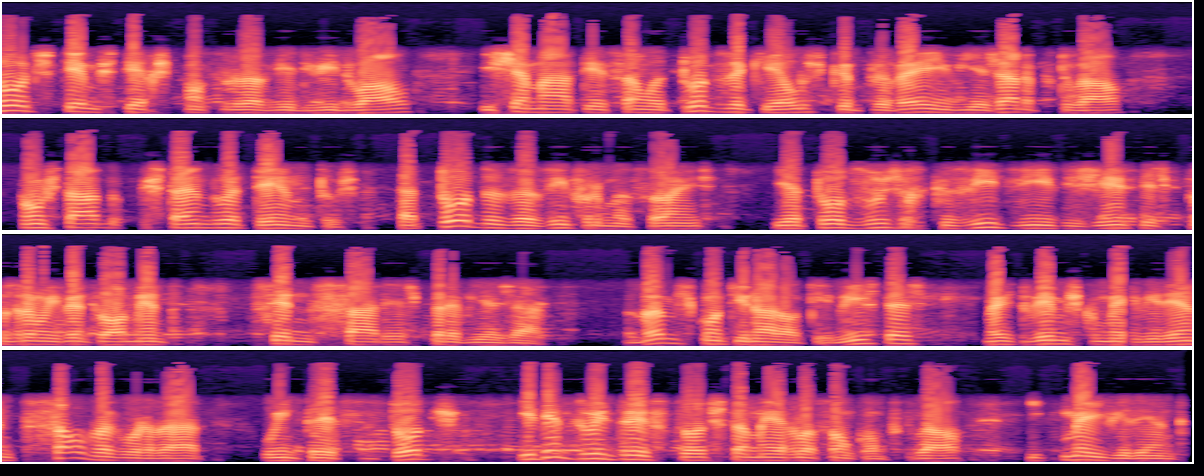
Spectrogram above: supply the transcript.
todos temos de ter responsabilidade individual e chamar a atenção a todos aqueles que preveem viajar a Portugal, vão estado, estando atentos a todas as informações e a todos os requisitos e exigências que poderão eventualmente ser necessárias para viajar. Vamos continuar otimistas, mas devemos, como é evidente, salvaguardar o interesse de todos e dentro do interesse de todos também a relação com Portugal e, como é evidente,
